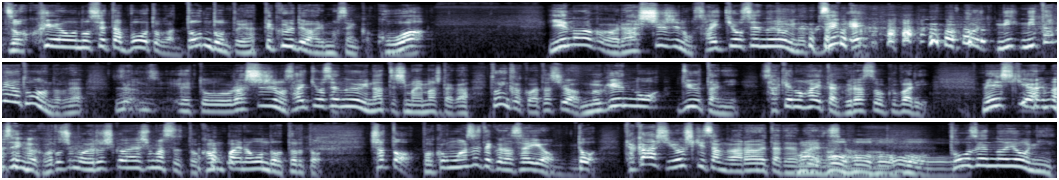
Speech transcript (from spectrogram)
続編を載せたボートがどんどんとやってくるではありませんか。怖っ。家の中がラッシュ時の最強戦のようになって全部え？これ見見た目はどうなんだろうね、ぜえっと、ラッシュ時の最強戦のようになってしまいましたがとにかく私は無限のデュータに酒の入ったグラスを配り面識はありませんが今年もよろしくお願いしますと乾杯の温度を取るとちょっと僕も混ぜてくださいよと高橋良樹さんが現れたではないですか、当然のように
